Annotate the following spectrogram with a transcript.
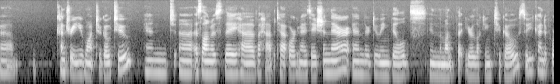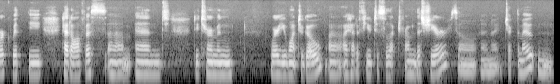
um, country you want to go to, and uh, as long as they have a habitat organization there and they're doing builds in the month that you're looking to go, so you kind of work with the head office um, and determine where you want to go. Uh, I had a few to select from this year, so and I checked them out and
